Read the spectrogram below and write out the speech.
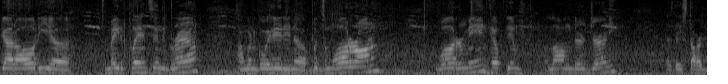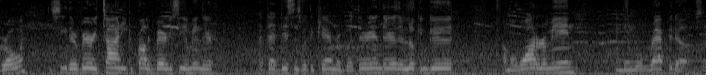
Got all the uh, tomato plants in the ground. I'm gonna go ahead and uh, put some water on them, water them in, help them along their journey as they start growing. You see they're very tiny, you can probably barely see them in there at that distance with the camera, but they're in there, they're looking good. I'm gonna water them in and then we'll wrap it up. So,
